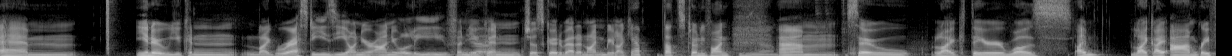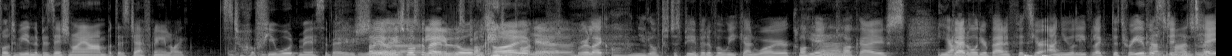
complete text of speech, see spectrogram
um you know, you can like rest easy on your annual leave and you can just go to bed at night and be like, yep, that's totally fine. Yeah. Um, so like there was, I'm like, I am grateful to be in the position I am, but there's definitely like stuff you would miss about. Oh yeah, we talk about it all the clock in and clock time. Yeah. We're like, oh, and you love to just be a bit of a weekend warrior, clock Yeah. in, clock out, Yeah. get all your benefits, your annual leave. Like the three of us Can't didn't imagine it.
